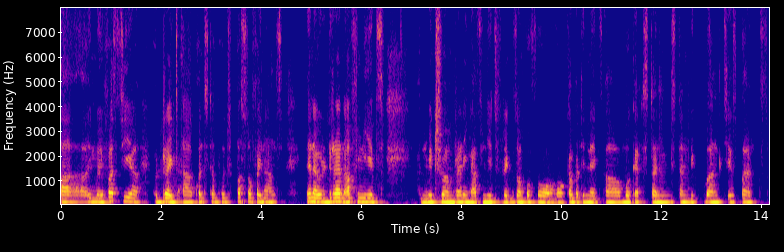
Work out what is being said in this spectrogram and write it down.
uh, in my first year, I would write uh, content about personal finance. Then I would run affiliates and make sure I'm running affiliates, for example, for company like uh, Morgan Stanley, Stanbic Bank, Chase Banks.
